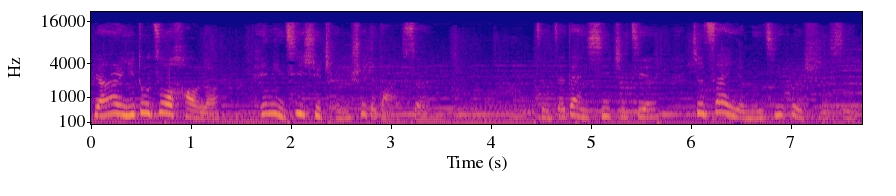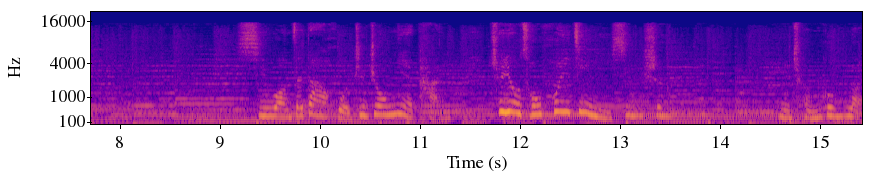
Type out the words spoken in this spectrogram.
然而一度做好了。陪你继续沉睡的打算，怎在旦夕之间就再也没机会实现？希望在大火之中灭盘，却又从灰烬里新生。你成功了，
